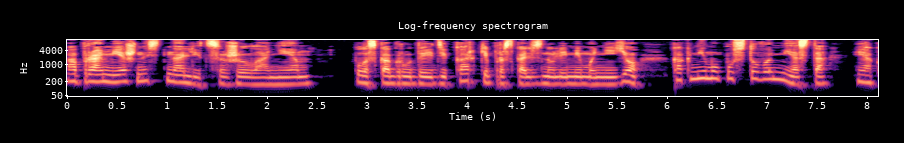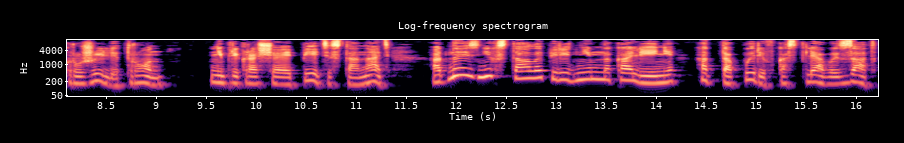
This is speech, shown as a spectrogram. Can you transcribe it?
а промежность налиться желанием. Плоскогрудые дикарки проскользнули мимо нее, как мимо пустого места, и окружили трон. Не прекращая петь и стонать, одна из них стала перед ним на колени, оттопырив костлявый зад,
